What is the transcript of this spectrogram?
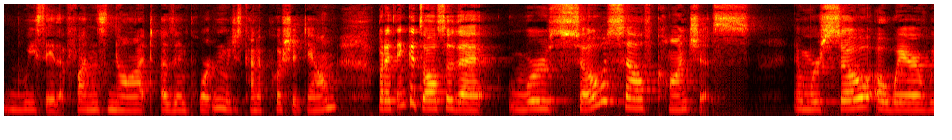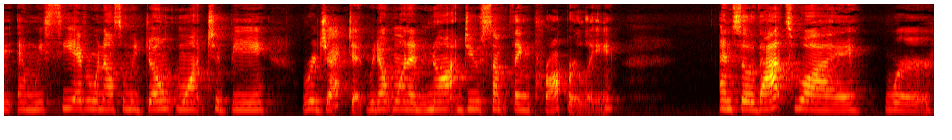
we say that fun's not as important. We just kind of push it down. But I think it's also that we're so self-conscious and we're so aware we and we see everyone else and we don't want to be rejected. We don't want to not do something properly. And so that's why we're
